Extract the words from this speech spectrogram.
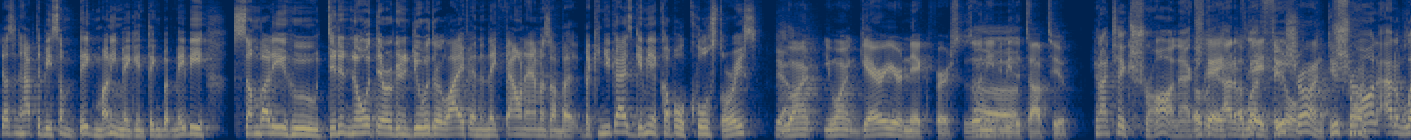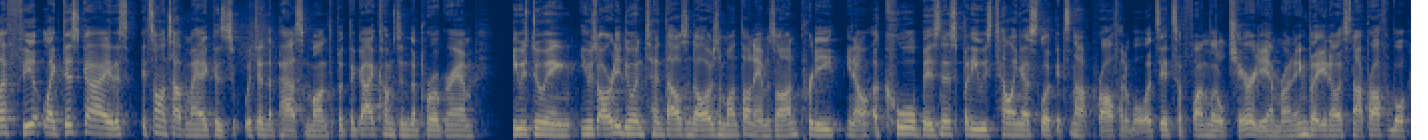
Doesn't have to be some big money making thing, but maybe somebody who didn't know what they were going to do with their life and then they found Amazon. But but can you guys give me a couple of cool stories? Yeah. You want you want Gary or Nick first because those need to be Uh, the top two. Can I take Sean actually Okay, out of okay, left field? do? Shawn, do Shawn. out of left field. Like this guy, this it's on top of my head because within the past month, but the guy comes in the program. He was doing he was already doing ten thousand dollars a month on Amazon. Pretty, you know, a cool business, but he was telling us, look, it's not profitable. It's it's a fun little charity I'm running, but you know, it's not profitable.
